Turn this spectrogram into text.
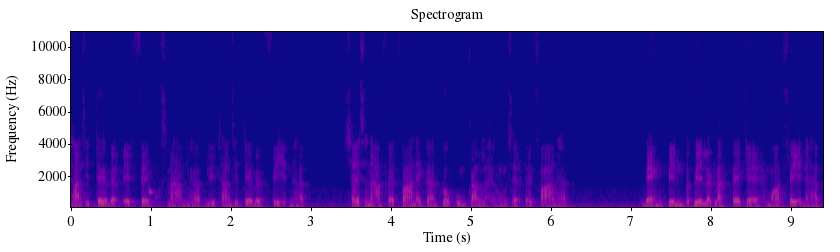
ทรานซิสเตอร์แบบเอฟเฟกสนามนะครับ หรือทรานซิสเตอร์แบบเฟสนะครับ ใช้สนามไฟฟ้าในการควบคุมการไหลของกระแสไฟฟ้านะครับ แบ่งเป็นประเภทหลัก ๆ ได้แก่ MOSFET นะครับ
